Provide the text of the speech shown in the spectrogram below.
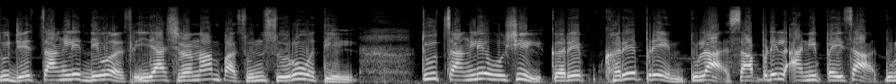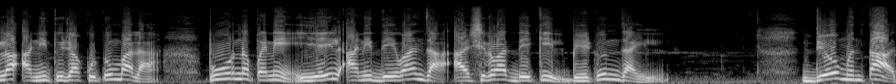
तुझे चांगले दिवस या श्रणांपासून सुरू होतील. तू चांगले होशील करे खरे प्रेम तुला सापडेल आणि पैसा तुला आणि तुझ्या कुटुंबाला. पूर्णपणे येईल आणि देवांचा आशीर्वाद देखील भेटून जाईल. देव म्हणतात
